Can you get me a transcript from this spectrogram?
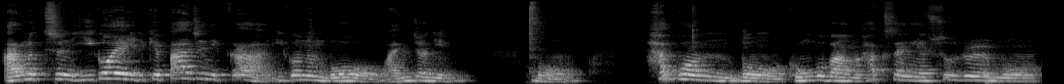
아무튼 이거에 이렇게 빠지니까 이거는 뭐 완전히 뭐 학원 뭐 공부방 학생의 수를 뭐,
